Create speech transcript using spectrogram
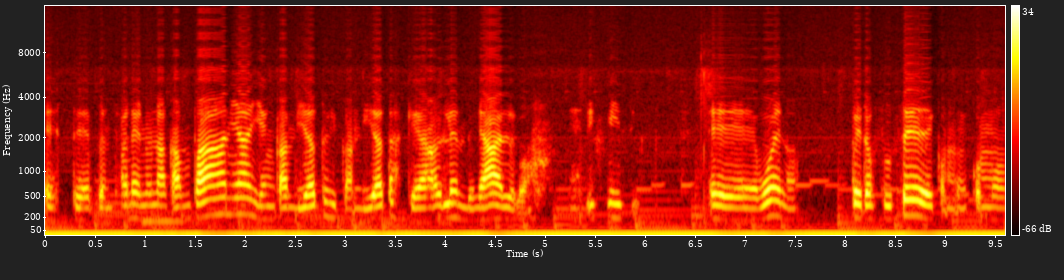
Este, pensar en una campaña y en candidatos y candidatas que hablen de algo. Es difícil. Eh, bueno, pero sucede, como, como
